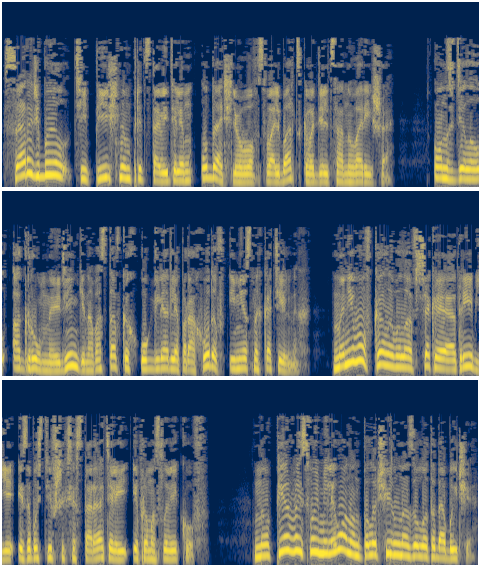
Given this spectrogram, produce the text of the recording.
Сарыч был типичным представителем удачливого свальбардского дельца Нувариша. Он сделал огромные деньги на поставках угля для пароходов и местных котельных. На него вкалывало всякое отребье из опустившихся старателей и промысловиков. Но первый свой миллион он получил на золотодобыче.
